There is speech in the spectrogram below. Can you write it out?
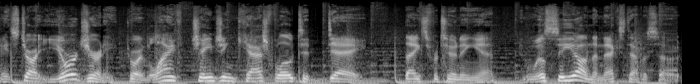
and start your journey toward life changing cash flow today. Thanks for tuning in, and we'll see you on the next episode.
